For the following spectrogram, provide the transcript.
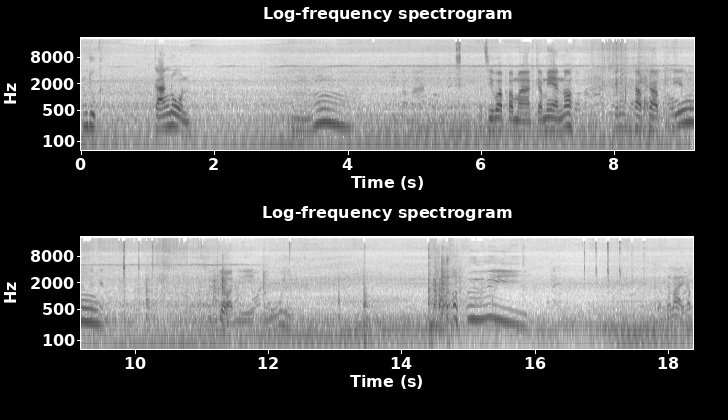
มันอยู่กลางโน่นอืมสิว่าประมาทกับแม่นเนาะเป็นครับครับโอ้สุดยอดดีอุ้ยเอ้ยอันตรายครับ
